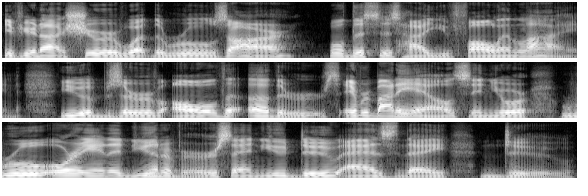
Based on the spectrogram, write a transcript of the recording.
If you're not sure what the rules are, Well, this is how you fall in line. You observe all the others, everybody else in your rule oriented universe, and you do as they do.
